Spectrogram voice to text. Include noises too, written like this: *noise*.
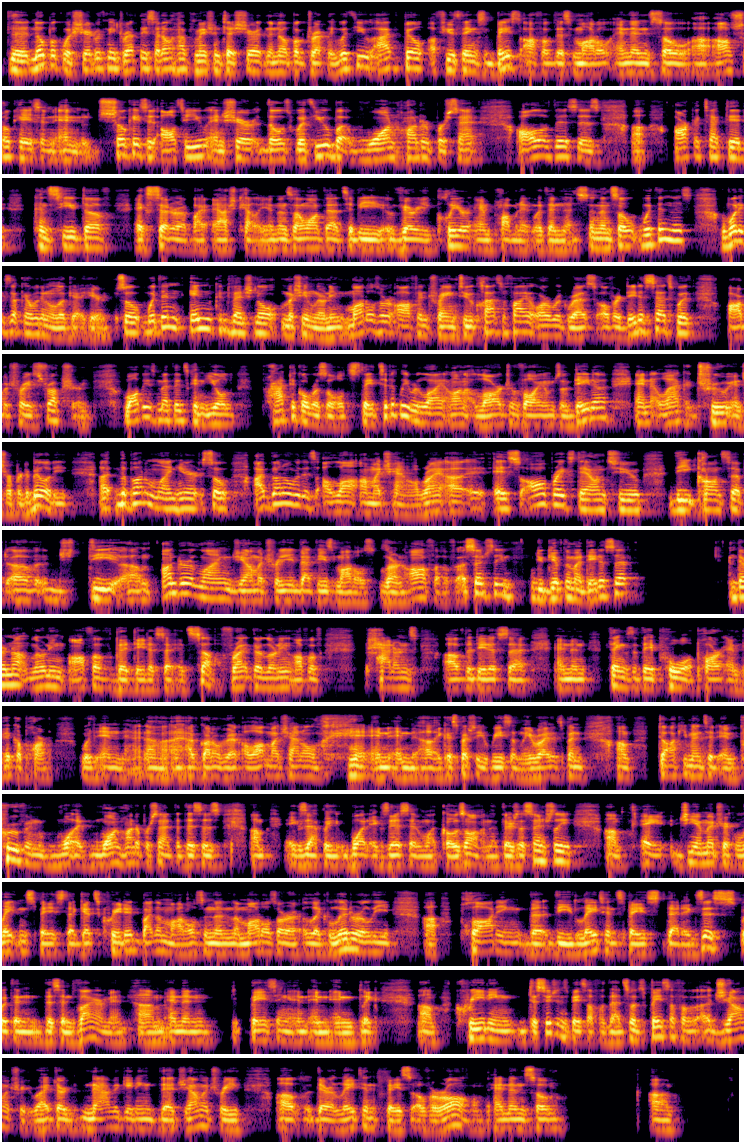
the notebook was shared with me directly, so I don't have permission to share the notebook directly with you. I've built a few things based off of this model. And then so uh, I'll showcase and, and showcase it all to you and share those with you. But 100% all of this is uh, architected, conceived of, etc. by Ash-Kelly. And then so I want that to be very clear and prominent within this. And then so within this, what exactly are we going to look at here? So within in conventional machine learning, models are often trained to classify or regress over data sets with arbitrary structure. While these methods can yield practical results, they typically rely on large volumes of data and lack true interpretability. Uh, the bottom line here, so I've gone over this a lot on my channel, right? Uh, it, it's all breaks down to the concept of the um, underlying geometry that these models learn off of. Essentially, you give them a data set they're not learning off of the data set itself, right? They're learning off of patterns of the data set and then things that they pull apart and pick apart within that. Uh, I've gone over that a lot on my channel *laughs* and, and uh, like, especially recently, right? It's been um, documented and proven like 100% that this is um, exactly what exists and what goes on. That there's essentially um, a geometric latent space that gets created by the models and then the models are like literally uh, plotting the, the latent space that exists with within this environment um, and then basing and, and, and like um, creating decisions based off of that. So it's based off of a geometry, right? They're navigating the geometry of their latent space overall. And then so um,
